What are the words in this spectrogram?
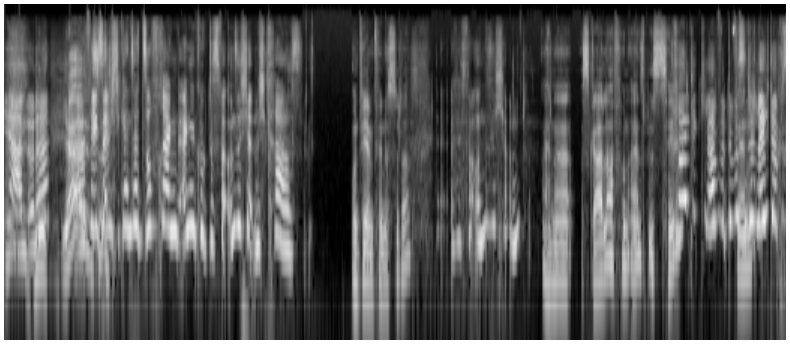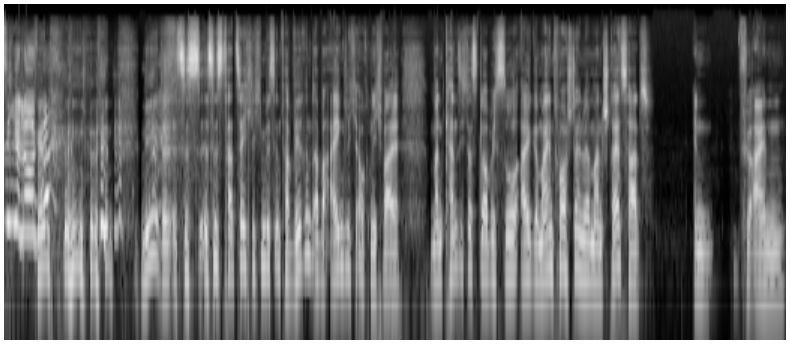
Ja, oder? Nee, ja, Aber Felix hat mich die ganze Zeit so fragend angeguckt, das verunsichert mich krass. Und wie empfindest du das? Das ist verunsichernd. Einer Skala von 1 bis 10? Die Klappe, du bist Wenn- ein schlechter Psychologe. wenn, wenn, nee, das, es, ist, es ist tatsächlich ein bisschen verwirrend, aber eigentlich auch nicht, weil man kann sich das, glaube ich, so allgemein vorstellen, wenn man Stress hat in, für einen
